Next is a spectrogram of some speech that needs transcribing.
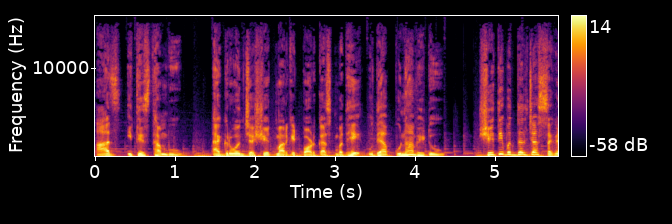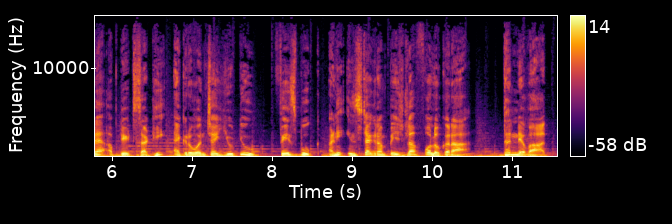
आज इथेच थांबू. अॅग्रोवनच्या शेत मार्केट पॉडकास्टमध्ये उद्या पुन्हा भेटू. शेतीबद्दलच्या सगळ्या अपडेटसाठी अॅग्रोवनच्या युट्यूब फेसबुक आणि इन्स्टाग्राम पेजला फॉलो करा. धन्यवाद.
